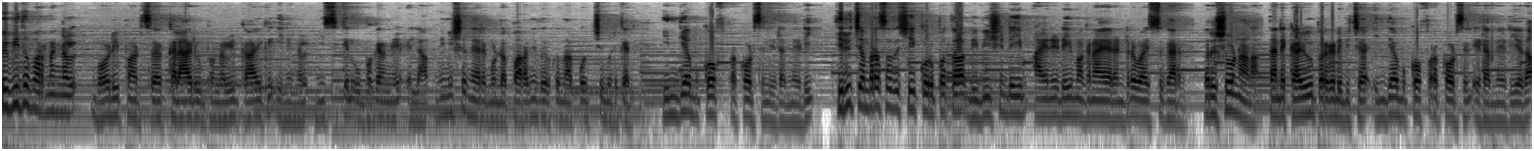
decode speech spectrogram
വിവിധ വർണങ്ങൾ ബോഡി പാർട്സ് കലാരൂപങ്ങൾ കായിക ഇനങ്ങൾ മ്യൂസിക്കൽ ഉപകരണങ്ങൾ എല്ലാം നിമിഷ നേരം കൊണ്ട് പറഞ്ഞു തീർക്കുന്ന കൊച്ചുമിടുക്കൻ ഇന്ത്യ ബുക്ക് ഓഫ് റെക്കോർഡ്സിൽ ഇടം നേടി. തിരുച്ചമ്പ്ര സ്വദേശി കുറുപ്പത്ത ബിബീഷിന്റെയും അയനയുടെയും മകനായ രണ്ടര വയസ്സുകാരൻ റിഷോണാണ് തന്റെ കഴിവ് പ്രകടിപ്പിച്ച് ഇന്ത്യ ബുക്ക് ഓഫ് റെക്കോർഡ്സിൽ ഇടം നേടിയത്.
